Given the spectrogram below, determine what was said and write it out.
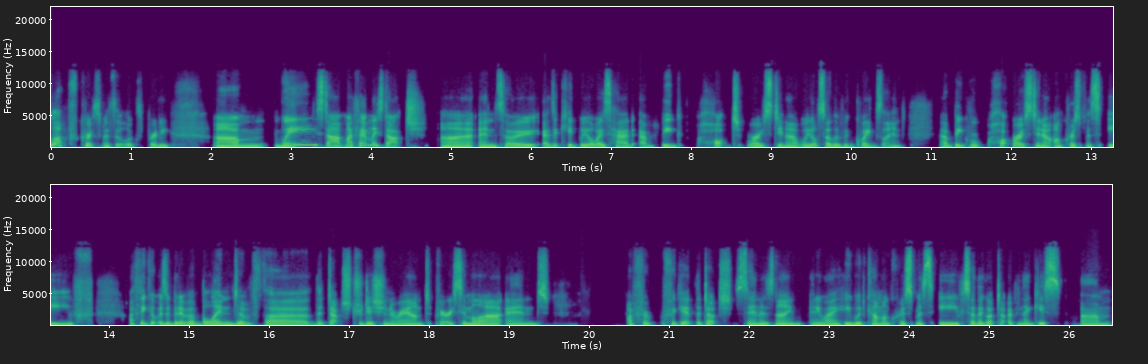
love Christmas. It looks pretty. Um, we start. My family starts, uh, and so as a kid, we always had our big hot roast dinner. We also live in Queensland. Our big hot roast dinner on Christmas Eve. I think it was a bit of a blend of the the Dutch tradition around very similar and I for, forget the Dutch Santa's name. Anyway, he would come on Christmas Eve, so they got to open their gifts um,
